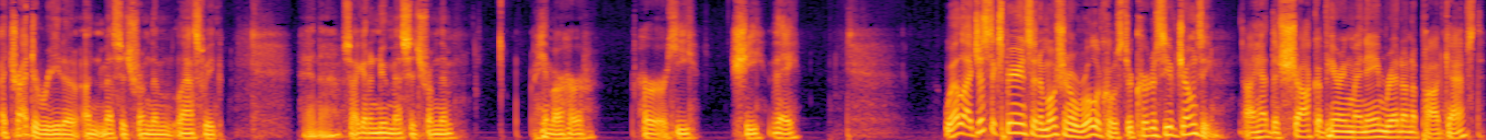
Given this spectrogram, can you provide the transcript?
I tried to read a, a message from them last week. And uh, so I got a new message from them, him or her, her or he, she, they. Well, I just experienced an emotional roller coaster courtesy of Jonesy. I had the shock of hearing my name read on a podcast.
